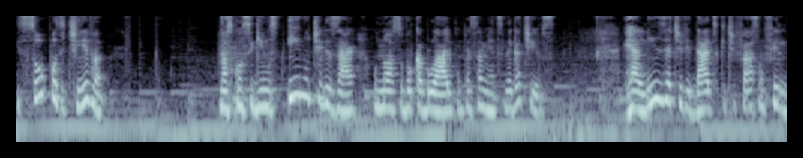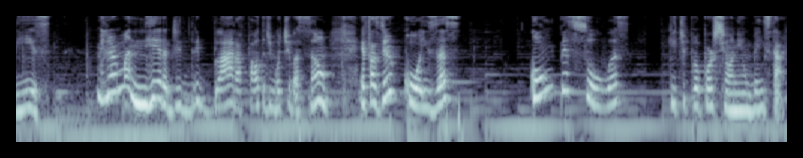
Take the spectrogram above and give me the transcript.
e sou positiva, nós conseguimos inutilizar o nosso vocabulário com pensamentos negativos. Realize atividades que te façam feliz. A melhor maneira de driblar a falta de motivação é fazer coisas com pessoas que te proporcionem um bem-estar.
